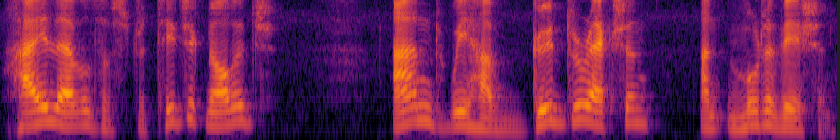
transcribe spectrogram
high levels of strategic knowledge and we have good direction and motivation.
